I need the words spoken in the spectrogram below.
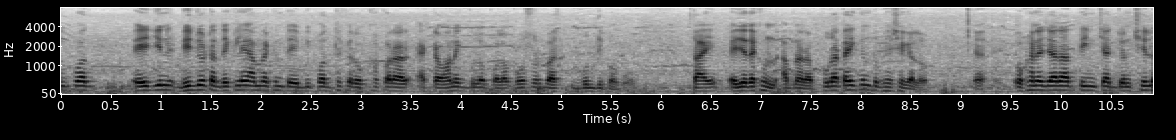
বিপদ, এই জিনিস ভিডিওটা দেখলে আমরা কিন্তু এই বিপদ থেকে রক্ষা করার একটা অনেকগুলো কলা কলাকৌশল বা বুদ্ধি পাবো। তাই এই যে দেখুন, আপনারা পুরাটাই কিন্তু ভেসে গেল। ওখানে যারা তিন, চারজন ছিল,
